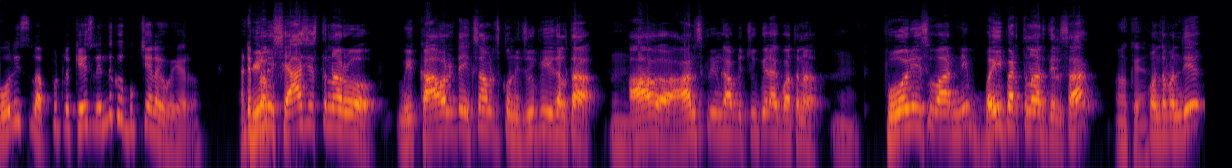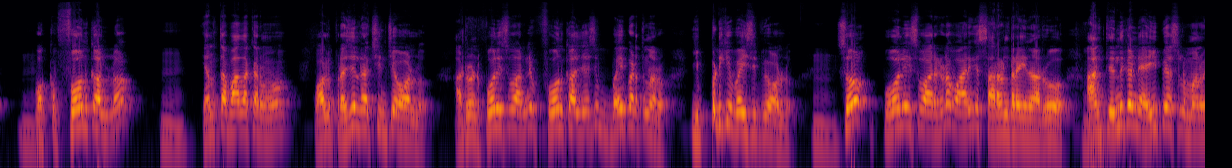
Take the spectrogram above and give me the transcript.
పోలీసులు అప్పట్లో కేసులు ఎందుకు బుక్ చేయలేకపోయారు? అంటే శాసిస్తున్నారు. మీకు కావాలంటే ఎగ్జాంపుల్స్ కొన్ని చూపించగలుగుతా ఆన్ స్క్రీన్ కాబట్టి చూపించలేకపోతున్నా పోలీసు వారిని భయపెడుతున్నారు తెలుసా? కొంతమంది ఒక ఫోన్ కాల్లో ఉమ్, ఎంత బాధాకరమో వాళ్ళు ప్రజలు రక్షించే వాళ్ళు. అటువంటి పోలీసు వారిని ఫోన్ కాల్ చేసి భయపెడుతున్నారు. ఇప్పటికీ వైసీపీ వాళ్ళు. సో పోలీసు వారు కూడా వారికి సరెండర్ అయినారు. అంత ఎందుకంటే ఐపీఎస్లో మనం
